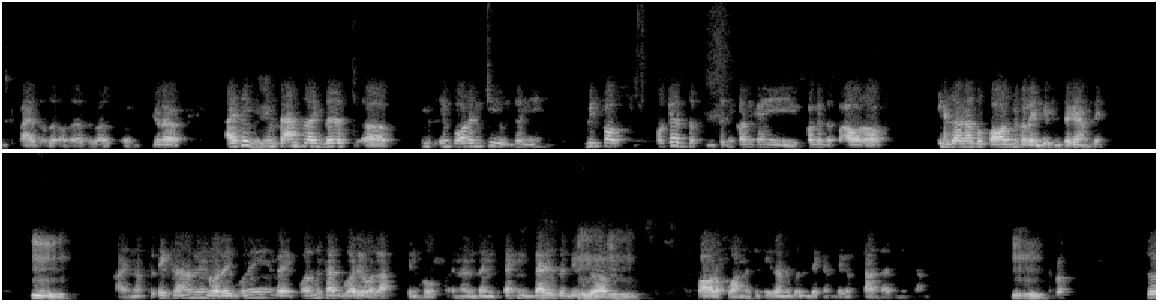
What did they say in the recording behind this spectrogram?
Inspire other other as well so एउटा I think. In times like this it's important के हुन्छ नि वि फर्केट द हुन्छ नि कहिले काहीँ फर्केट द पावर अफ एकजनाको पावर पनि कहिले बिर्सिन्छ क्या हामीले. होइन सो एकजनाले पनि गरेको पनि लाइक अरू पनि सायद गऱ्यो होला इन होप होइन then I think that is the Mhm. Power of one एकजना पनि देखा देखा start that nation Mhm. So.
